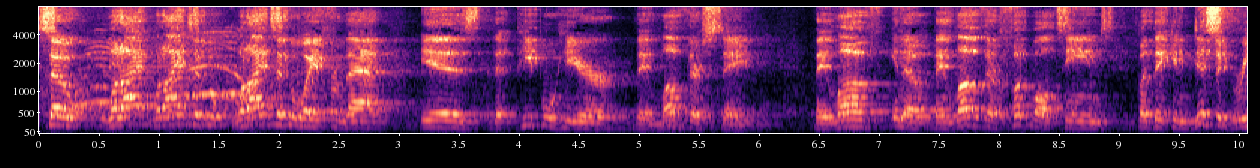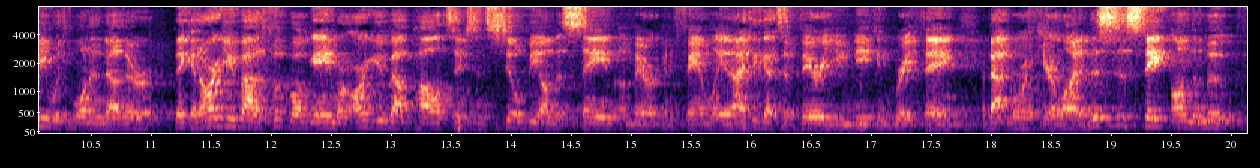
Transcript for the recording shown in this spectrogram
So what I what I took what I took away from that is that people here they love their state. They love, you know, they love their football teams, but they can disagree with one another. They can argue about a football game or argue about politics and still be on the same American family. And I think that's a very unique and great thing about North Carolina. This is a state on the move.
